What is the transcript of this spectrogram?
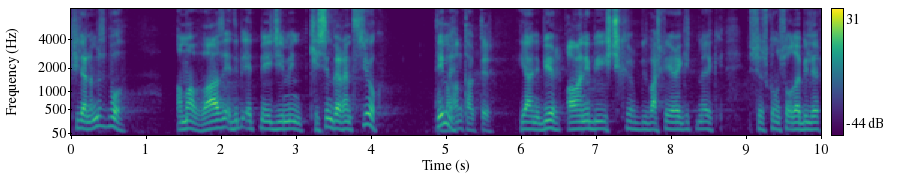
Planımız bu. Ama vaaz edip etmeyeceğimin kesin garantisi yok. Değil mi? Allah'ın takdiri. Yani bir ani bir iş çıkır, bir başka yere gitmek söz konusu olabilir.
